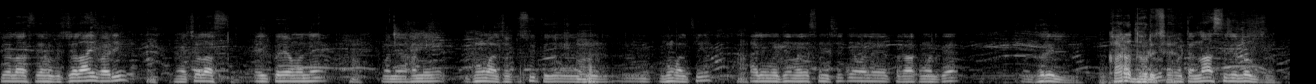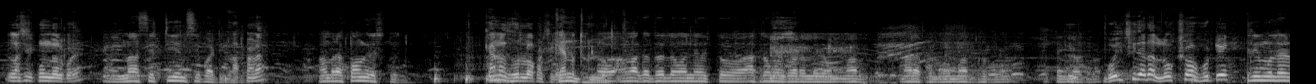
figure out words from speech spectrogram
চলে আসছি আমাকে চলাই বাড়ি হ্যাঁ চলে আসছি। এই কয়ে মানে মানে আমি ঘুমালছি একটু শুইতে ঘুমালছি। আর এর মধ্যে মানে শুনছি কি মানে তো আকমানকে ধরে নিল। কারা ধরেছে? ওটা নাসিরের লোকজন। লাশের কোন দল করে? নাসির টিএমসি পার্টি আপনারা? আমরা কংগ্রেস করি। কেন ধরলো কেন ধরলো? আমাকে ধরলে মানে ওই তো আক্রমণ করার লেগে মার মারা ফেলব মার ধরবো। বলছি দাদা লোকসভা ভোটে তৃণমূলের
